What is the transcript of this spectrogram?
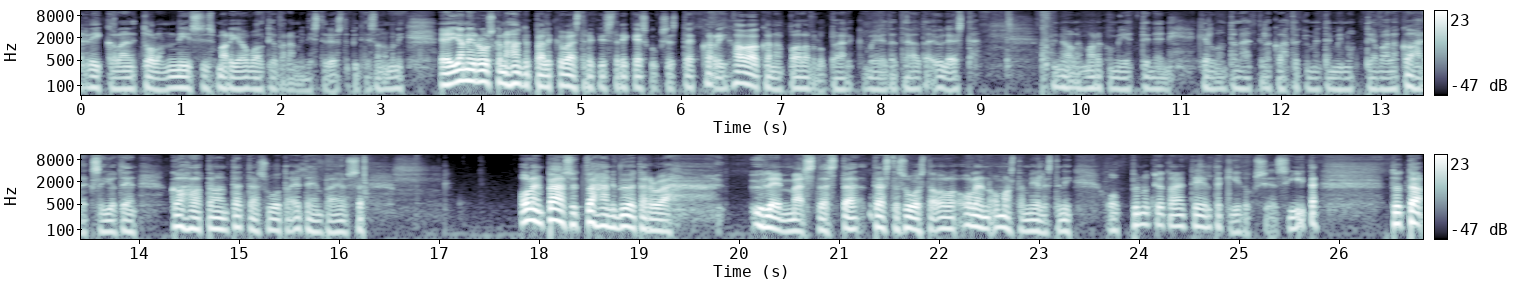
Riikka Laine Tolon, niin siis Maria on valtiovarainministeriöstä piti sanoa. Niin Jani Ruuskanen, hankepäällikkö Väestörekisterikeskuksesta ja Kari Haakana, palvelupäällikkö meiltä täältä Ylestä. Minä olen Marko Miettinen, niin kello on tällä hetkellä 20 minuuttia vailla kahdeksan, joten kahlataan tätä suota eteenpäin, jossa olen päässyt vähän vyötäröä ylemmäs tästä, tästä suosta. Olen omasta mielestäni oppinut jotain teiltä, kiitoksia siitä. Tota,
